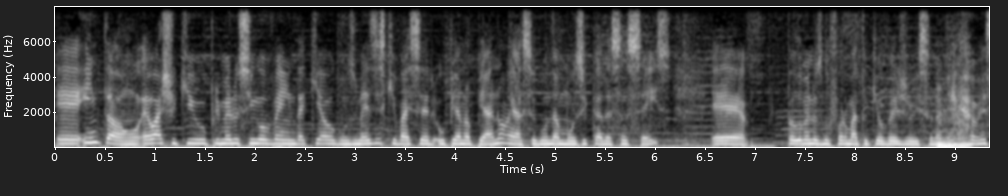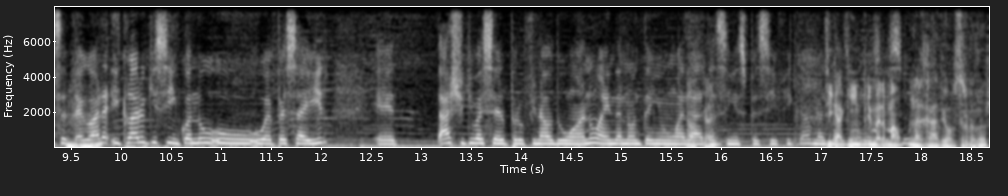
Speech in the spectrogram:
É, então, eu acho que o primeiro single vem daqui a alguns meses, que vai ser o Piano Piano, é a segunda música dessas seis. É, pelo menos no formato que eu vejo isso na minha uhum. cabeça até agora. E claro que sim, quando o, o EP sair, é, acho que vai ser para o final do ano, ainda não tenho uma data okay. assim específica. Mas Fica aqui em primeira isso. mão, na Rádio Observador.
